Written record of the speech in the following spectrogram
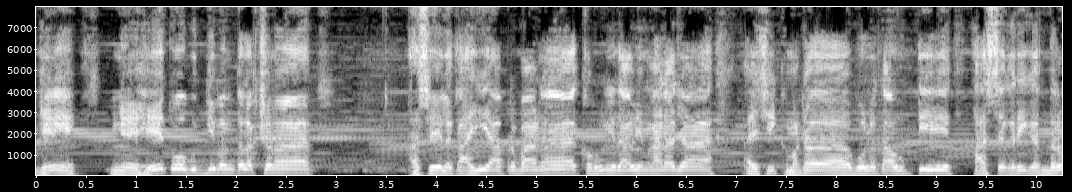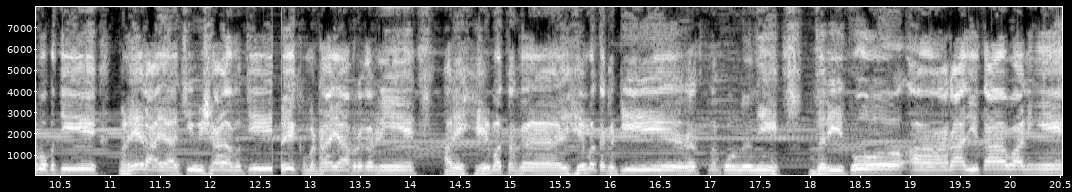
घेणे। हे तो बुद्धिमंत लक्षण। असेल काही या प्रमाण करुणी दावी महाराजा ऐशी कमठ बोलता उक्ती हास्य करी गंधर्वपती म्हणे रायाची विशाळमती रे कमठा या प्रकरणी अरे हेमत हेमतकटी रत्नकुंडनी जरी तो आराधिता वाणी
